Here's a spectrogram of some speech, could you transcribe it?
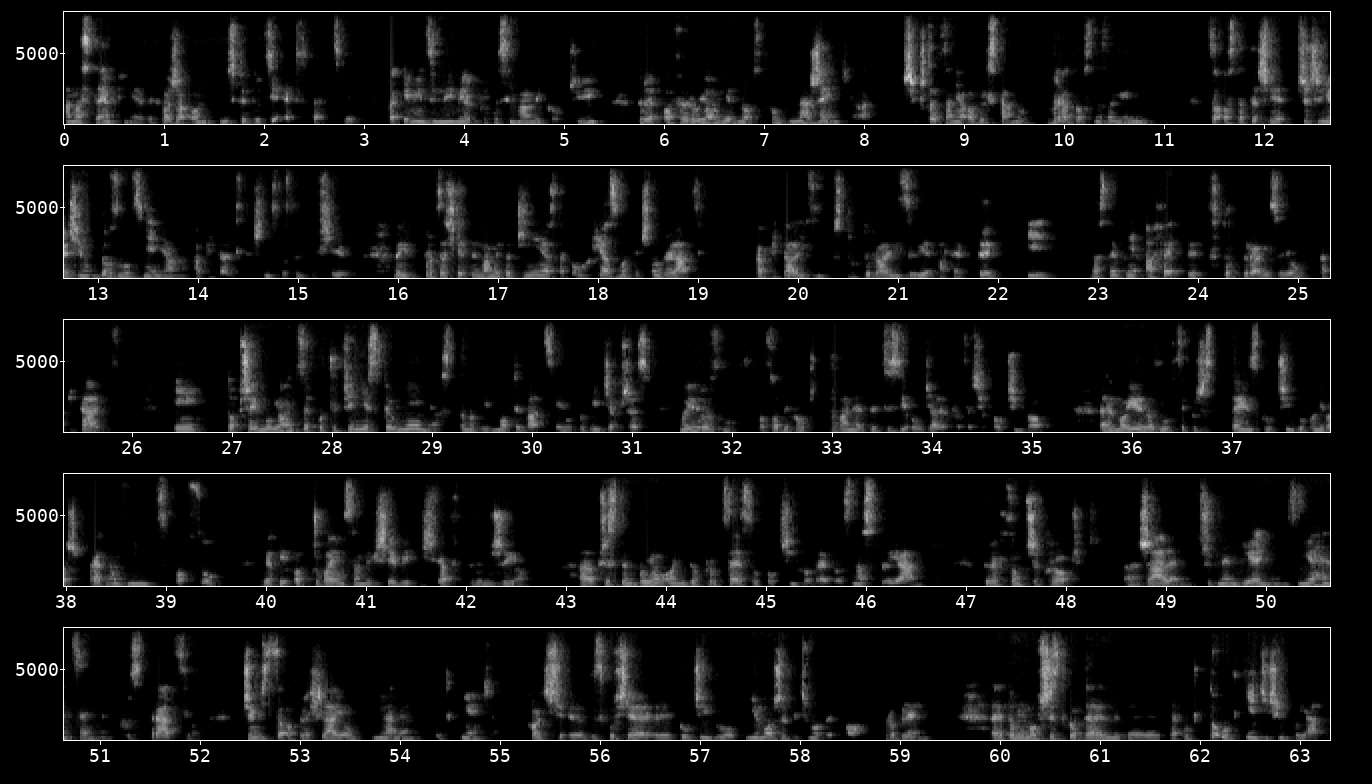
a następnie wytwarza on instytucje eksperckie, takie innymi jak profesjonalny coaching, które oferują jednostkom narzędzia przekształcania owych stanów w radosne zamienniki, co ostatecznie przyczynia się do wzmocnienia kapitalistycznych stosunków sił. No i w procesie tym mamy do czynienia z taką chiasmatyczną relacją. Kapitalizm strukturalizuje afekty i Następnie afekty strukturalizują kapitalizm. I to przejmujące poczucie niespełnienia stanowi motywację podjęcia przez moich rozmówców, osoby coachowane decyzji o udziale w procesie coachingowym. E, moi rozmówcy korzystają z coachingu, ponieważ pragną zmienić sposób, w jaki odczuwają samych siebie i świat, w którym żyją. E, przystępują oni do procesu coachingowego z nastrojami, które chcą przekroczyć żalem, przygnębieniem, zniechęceniem, frustracją, czymś, co określają mianem utknięcia, choć e, w dyskursie e, coachingu nie może być mowy o problemie. E, to mimo wszystko ten, te, to utknięcie się pojawia.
